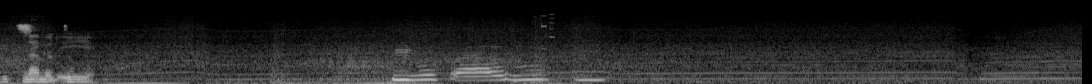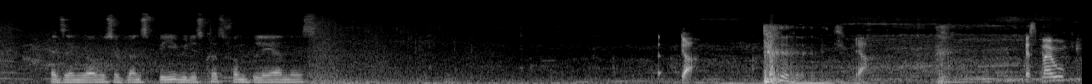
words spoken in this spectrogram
witzig. nein mit. E. Jetzt irgendwie aber so ein kleines Baby, das kurz vorm Blären ist. Ja. ja. Hupen.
